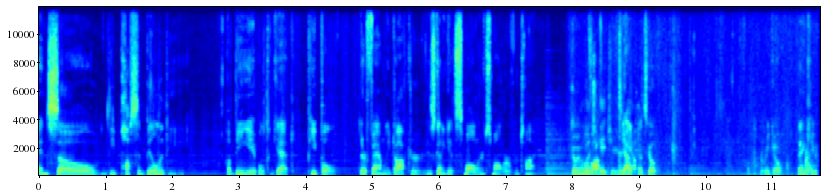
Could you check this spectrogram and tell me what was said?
And so the possibility of being able to get people their family doctor is going to get smaller and smaller over time. Can we I'll move on? Your, yeah, yeah, let's go. Here we go. Thank you.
